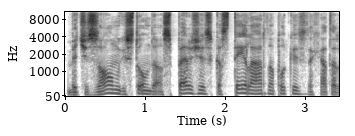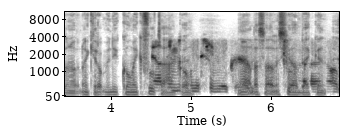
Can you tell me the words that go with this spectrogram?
beetje zalm, gestoomde asperges, kasteelaardappeltjes. Dat gaat er dan ook nog een keer op menu komen. Ik voel ja, het aankomen. Misschien ook, ja, dat zal misschien wel bij kunnen.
